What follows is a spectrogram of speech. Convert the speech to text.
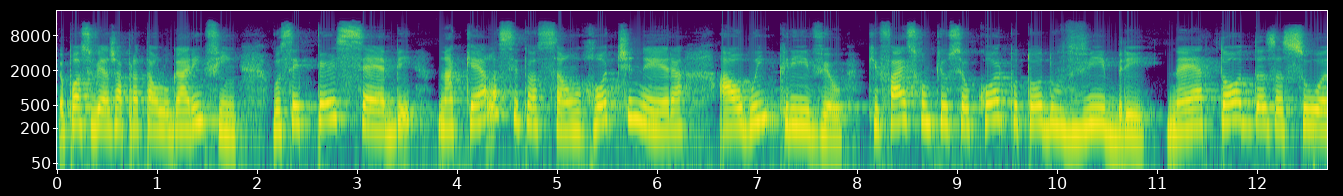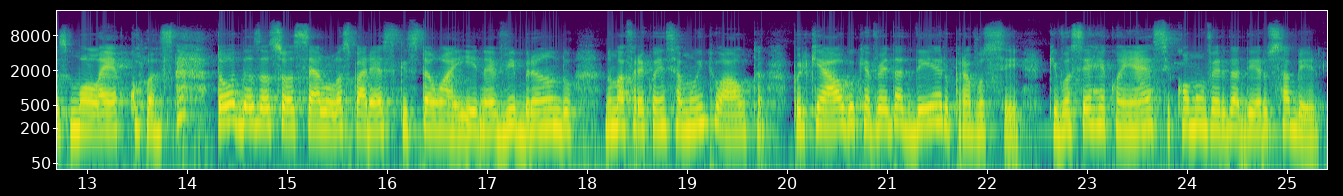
eu posso viajar para tal lugar, enfim. Você percebe naquela situação rotineira algo incrível que faz com que o seu corpo todo vibre, né? Todas as suas moléculas, todas as suas células parece que estão aí, né, vibrando numa frequência muito alta, porque é algo que é verdadeiro para você, que você reconhece como um verdadeiro saber.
